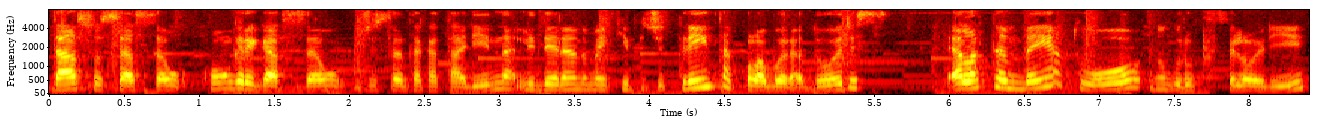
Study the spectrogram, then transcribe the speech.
da Associação Congregação de Santa Catarina, liderando uma equipe de 30 colaboradores. Ela também atuou no Grupo Felori,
